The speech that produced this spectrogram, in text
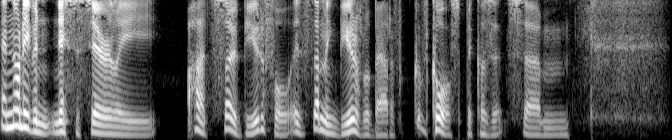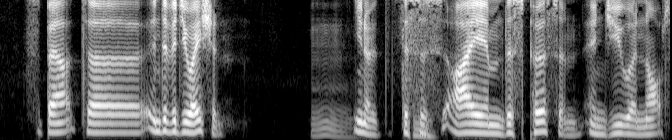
and not even necessarily. Oh, it's so beautiful. There's something beautiful about it, of course, because it's um, it's about uh, individuation. Mm. You know, this mm. is I am this person, and you are not.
